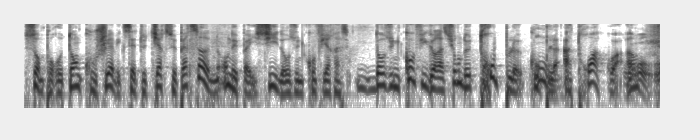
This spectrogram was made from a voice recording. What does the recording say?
sans pour autant coucher avec cette tierce personne. On n'est pas ici dans une, configura- dans une configuration de trouble, couple à trois, quoi. hein. Oh, oh.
